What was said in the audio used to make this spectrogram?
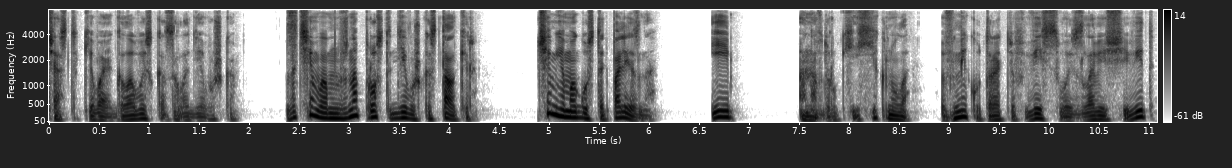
часто кивая головой, сказала девушка. «Зачем вам нужна просто девушка-сталкер? Чем я могу стать полезна?» И она вдруг хихикнула, вмиг утратив весь свой зловещий вид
